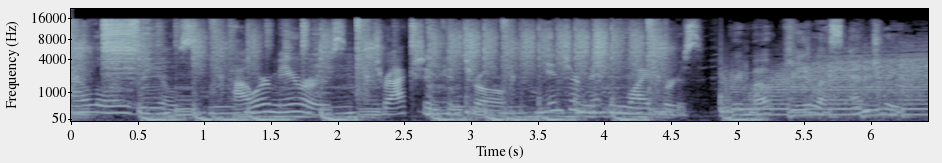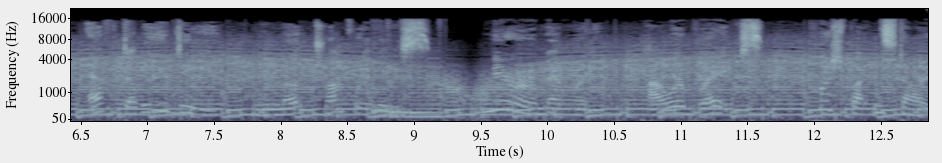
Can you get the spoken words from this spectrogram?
Alloy wheels, power mirrors, traction control, intermittent wipers, remote keyless entry, FWD, remote trunk release, mirror memory, power brakes, push button start.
